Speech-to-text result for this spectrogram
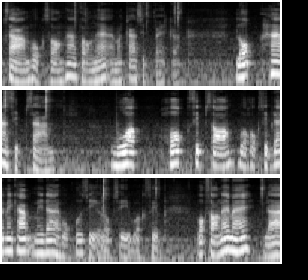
53 6 2 5 2 นะอะมา 98 ก่อนลบ53 บวก 62 บวก 60 ได้ไหมครับ ไม่ได้6คู่4ลบ4บวก 10 บวก 2 ได้ไหมได้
